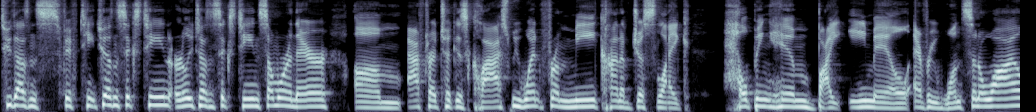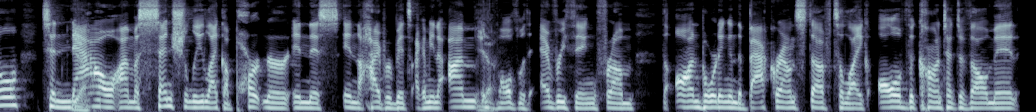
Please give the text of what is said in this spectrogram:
2015 2016 early 2016 somewhere in there um after i took his class. We went from me kind of just like helping him by email every once in a while to now i'm essentially like a partner in this in the hyperbits. Like i mean i'm Yeah. involved with everything from the onboarding and the background stuff to like all of the content development.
